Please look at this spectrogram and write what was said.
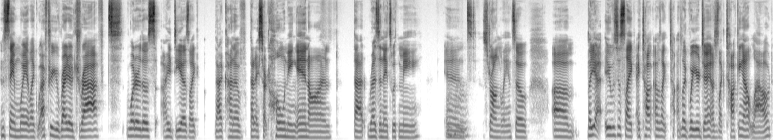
in the same way. Like after you write a draft, what are those ideas like that kind of that I start honing in on that resonates with me and Mhm. strongly. And so, um, but yeah, it was just like I talk. I was like ta- like what you're doing. I was just like talking out loud.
